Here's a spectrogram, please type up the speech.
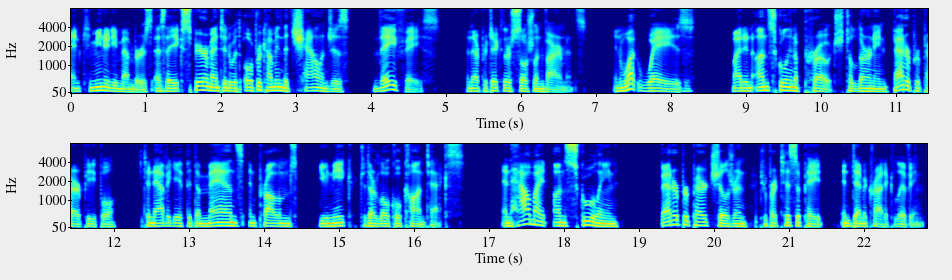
and community members as they experimented with overcoming the challenges they face in their particular social environments? In what ways might an unschooling approach to learning better prepare people to navigate the demands and problems unique to their local contexts? And how might unschooling better prepare children to participate in democratic living?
